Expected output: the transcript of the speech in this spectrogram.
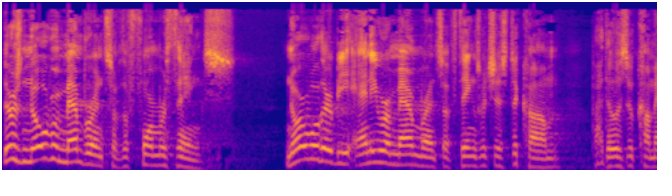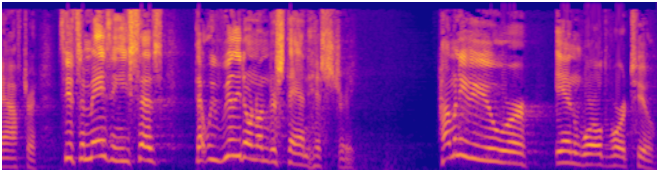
there's no remembrance of the former things, nor will there be any remembrance of things which is to come by those who come after. It. See, it's amazing. He says that we really don't understand history. How many of you were in World War II?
